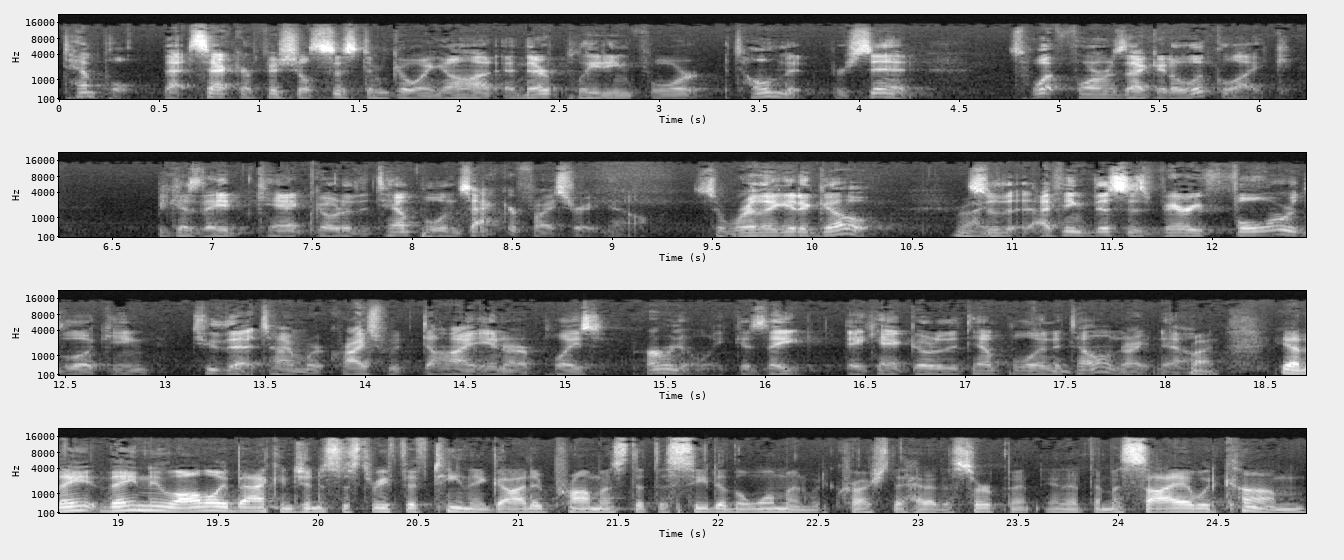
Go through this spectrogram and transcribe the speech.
temple, that sacrificial system going on, and they're pleading for atonement for sin. So what form is that going to look like? Because they can't go to the temple and sacrifice right now. So where are they going to go? Right. So th- I think this is very forward-looking to that time where Christ would die in our place permanently, because they, they can't go to the temple and atone right now. Right. Yeah, they, they knew all the way back in Genesis 3.15 that God had promised that the seed of the woman would crush the head of the serpent and that the Messiah would come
